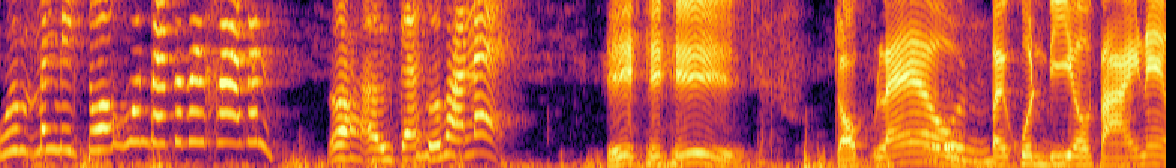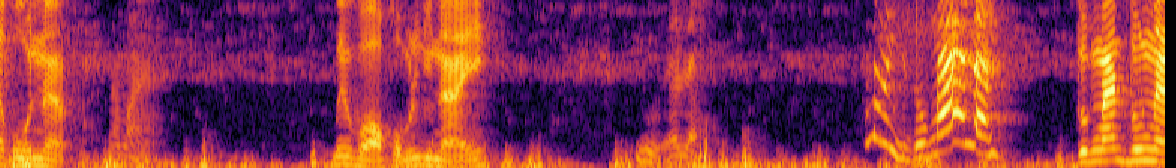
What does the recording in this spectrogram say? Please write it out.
อุ้ยมันมีอีกตัวคุณไปไปไปฆ่ากันเออเออแกสวยพันแน่เฮ้เฮ้เฮ้จบแล้วคุณไปคนเดียวตายแน่คุณอะทำไมไม่บอกผมมันอยู่ไหน อยู่อะไรมันอยู่ตรงนั้นนั่นตรงนั้นตรงไหน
